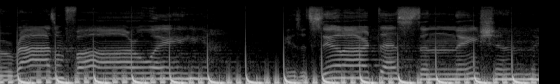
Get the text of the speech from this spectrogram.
horizon far away? Is it still our destination?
